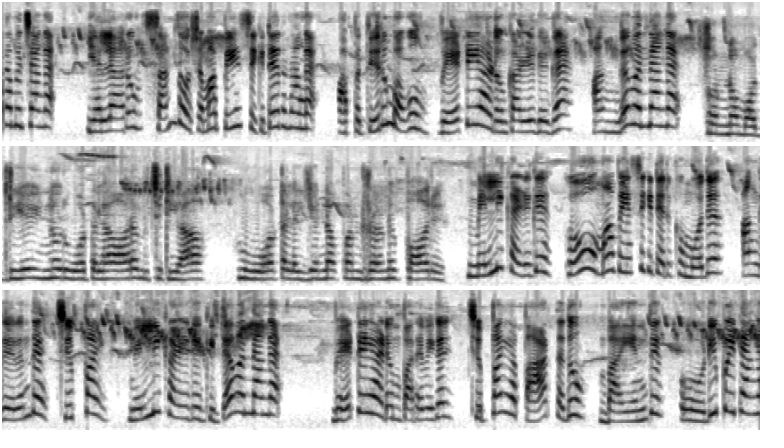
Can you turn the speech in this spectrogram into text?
ஆரம்பிச்சாங்க. எல்லாரும் சந்தோஷமா பேசிக்கிட்டு இருந்தாங்க. அப்ப திரும்பவும் வேட்டையாடும் கழுகுக அங்க வந்தாங்க. சொன்ன மாதிரியே இன்னொரு ஓட்டலை ஆரம்பிச்சிட்டியா? உன் ஓட்டலை என்ன பண்றன்னு பாரு. மெல்லி கழுகு கோவமா பேசிக்கிட்டு இருக்கும்போது அங்க இருந்த சிப்பாய் மெல்லி கழுகு கிட்ட வந்தாங்க. வேட்டையாடும் பறவைகள் சிப்பாய பார்த்ததும் பயந்து ஓடி போயிட்டாங்க.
